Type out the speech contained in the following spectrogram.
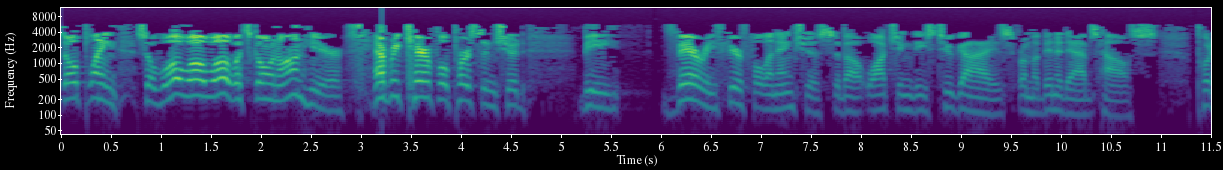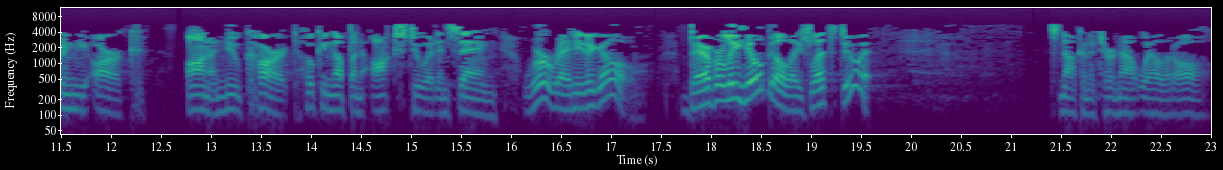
so plain. So, whoa, whoa, whoa, what's going on here? Every careful person should be very fearful and anxious about watching these two guys from Abinadab's house putting the ark on a new cart, hooking up an ox to it, and saying, We're ready to go. Beverly Hillbillies, let's do it. It's not going to turn out well at all.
